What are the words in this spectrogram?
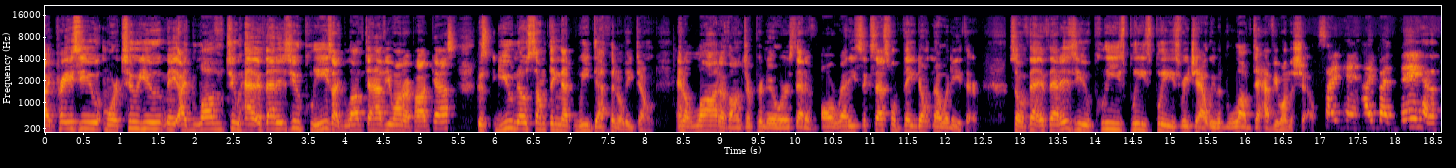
I praise you more to you. May I'd love to have if that is you, please. I'd love to have you on our podcast because you know something that we definitely don't. And a lot of entrepreneurs that have already successful, they don't know it either. So if that if that is you, please, please, please reach out. We would love to have you on the show. Side hint, I bet they had a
